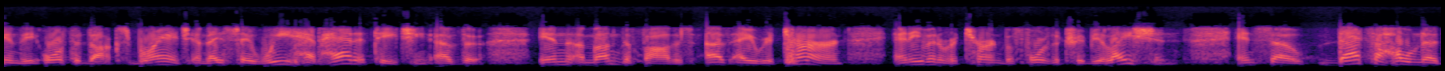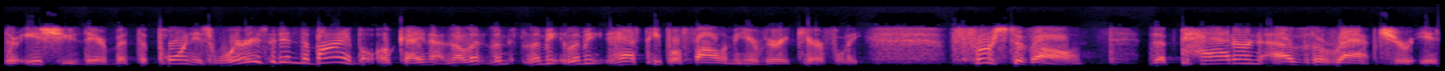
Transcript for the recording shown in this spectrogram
in the Orthodox branch, and they say we have had a teaching of the in among the fathers of a return, and even a return before the tribulation. And so that's a whole other issue there. But the point is, where is it in the Bible? Okay, now, now let, let, let me let me have people follow me here very carefully. First of all, the pattern of the rapture is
